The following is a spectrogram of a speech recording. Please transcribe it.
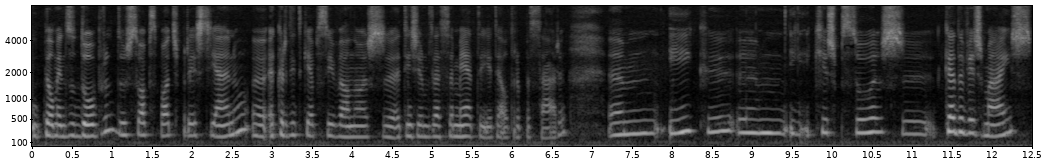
o, pelo menos o dobro dos swap spots para este ano. Uh, acredito que é possível nós eh, atingirmos essa meta e até ultrapassar um, e, que, um, e, que as pessoas uh, cada vez mais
